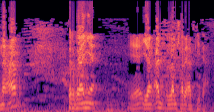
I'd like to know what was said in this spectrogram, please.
naam terbanyak ya, yang ada dalam syariat kita.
